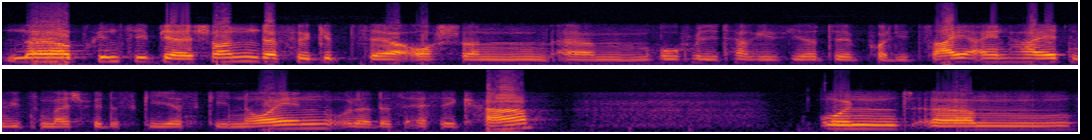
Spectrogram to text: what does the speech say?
Naja, prinzipiell schon. Dafür gibt es ja auch schon ähm, hochmilitarisierte Polizeieinheiten, wie zum Beispiel das GSG 9 oder das SEK. Und ähm,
